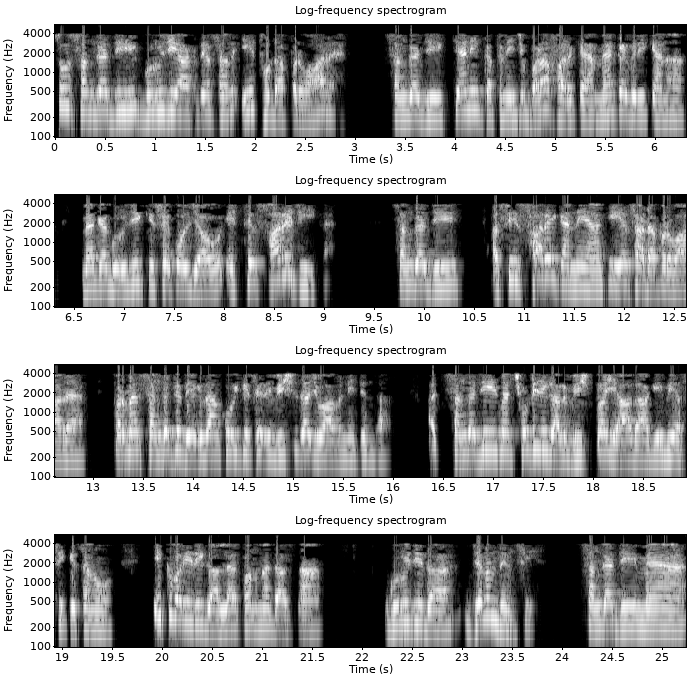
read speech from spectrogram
ਸੋ ਸੰਗਤ ਜੀ ਗੁਰੂ ਜੀ ਆਖਦੇ ਸਨ ਇਹ ਤੁਹਾਡਾ ਪਰਿਵਾਰ ਹੈ ਸੰਗਤ ਜੀ ਕਹਿਣੀ ਕਥਨੀ 'ਚ ਬੜਾ ਫਰਕ ਹੈ ਮੈਂ ਕਈ ਵਾਰੀ ਕਹਿਣਾ ਮੈਂ ਕਿਹਾ ਗੁਰੂ ਜੀ ਕਿਸੇ ਕੋਲ ਜਾਓ ਇੱਥੇ ਸਾਰੇ ਠੀਕ ਹੈ ਸੰਗਤ ਜੀ ਅਸੀਂ ਸਾਰੇ ਕਹਿੰਦੇ ਆ ਕਿ ਇਹ ਸਾਡਾ ਪਰਿਵਾਰ ਹੈ ਪਰ ਮੈਂ ਸੰਗਤ 'ਚ ਦੇਖਦਾ ਕੋਈ ਕਿਸੇ ਦੀ ਵਿਸ਼ ਦਾ ਜਵਾਬ ਨਹੀਂ ਦਿੰਦਾ ਸੰਗਤ ਜੀ ਮੈਂ ਛੋਟੀ ਜੀ ਗੱਲ ਵਿਸ਼ ਤੋਂ ਯਾਦ ਆ ਗਈ ਵੀ ਅਸੀਂ ਕਿਸੇ ਨੂੰ ਇੱਕ ਵਾਰੀ ਦੀ ਗੱਲ ਹੈ ਤੁਹਾਨੂੰ ਮੈਂ ਦੱਸਦਾ ਗੁਰੂ ਜੀ ਦਾ ਜਨਮ ਦਿਨ ਸੀ ਸੰਗਤ ਜੀ ਮੈਂ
